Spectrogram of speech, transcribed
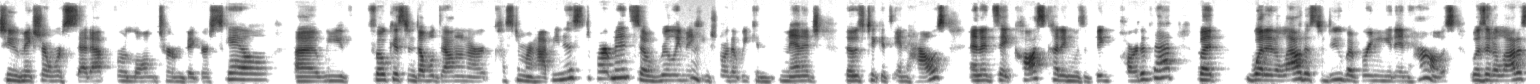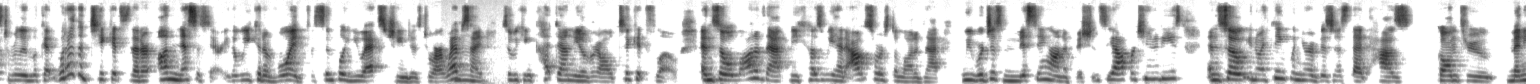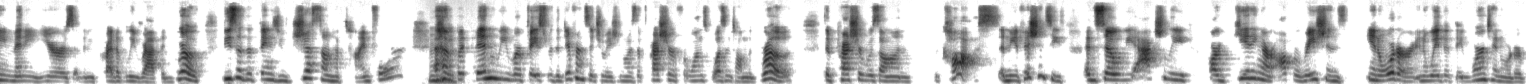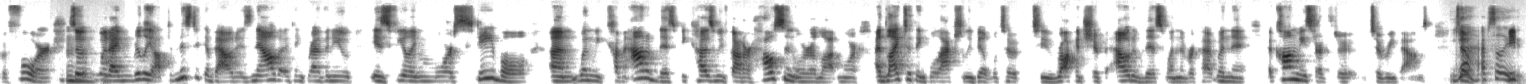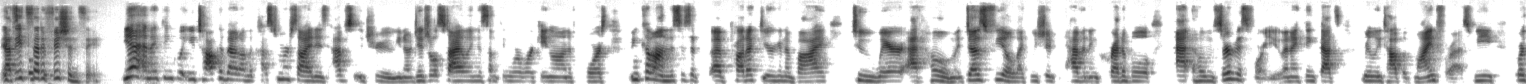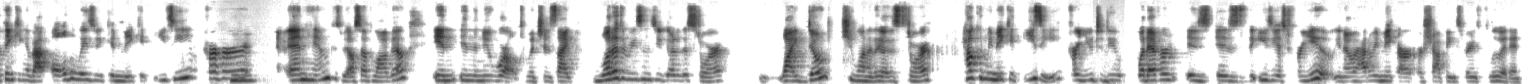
to make sure we're set up for long-term bigger scale. Uh, we've focused and doubled down on our customer happiness department. So, really hmm. making sure that we can manage those tickets in house. And I'd say cost cutting was a big part of that. But what it allowed us to do by bringing it in house was it allowed us to really look at what are the tickets that are unnecessary that we could avoid with simple UX changes to our website mm. so we can cut down the overall ticket flow. And so a lot of that, because we had outsourced a lot of that, we were just missing on efficiency opportunities. And so, you know, I think when you're a business that has gone through many, many years of incredibly rapid growth. These are the things you just don't have time for. Mm-hmm. Um, but then we were faced with a different situation was the pressure for once wasn't on the growth. The pressure was on the costs and the efficiencies. And so we actually are getting our operations in order in a way that they weren't in order before. Mm-hmm. So what I'm really optimistic about is now that I think revenue is feeling more stable, um, when we come out of this because we've got our house in order a lot more i'd like to think we'll actually be able to to rocket ship out of this when the when the economy starts to to rebound yeah so absolutely it's, it's that efficiency yeah, and I think what you talk about on the customer side is absolutely true. You know, digital styling is something we're working on, of course. I mean, come on, this is a, a product you're going to buy to wear at home. It does feel like we should have an incredible at home service for you. And I think that's really top of mind for us. We we're thinking about all the ways we can make it easy for her mm-hmm. and him because we also have Lago in in the new world, which is like, what are the reasons you go to the store? Why don't you want to go to the store? How can we make it easy for you to do whatever is is the easiest for you? You know, how do we make our, our shopping experience fluid? And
